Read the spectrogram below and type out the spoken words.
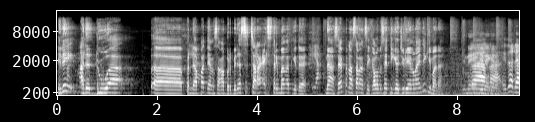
ini Mas, ada dua uh, pendapat yang sangat berbeda secara ekstrim banget gitu ya. ya. Nah saya penasaran sih kalau misalnya tiga juri yang lainnya gimana? Gini, nah, gini, gini. Itu ada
